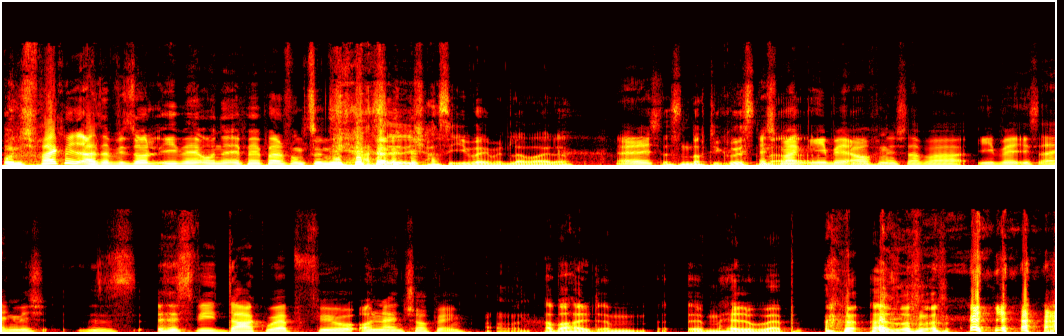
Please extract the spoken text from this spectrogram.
Und ich frage mich, Alter, wie soll eBay ohne PayPal funktionieren? Ich hasse, ich hasse Ebay mittlerweile. Echt? Das sind doch die größten. Ich mag äh, eBay auch nicht, aber eBay ist eigentlich, es ist, es ist wie Dark Web für Online-Shopping. Aber halt im, im Hell Web. also ja,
